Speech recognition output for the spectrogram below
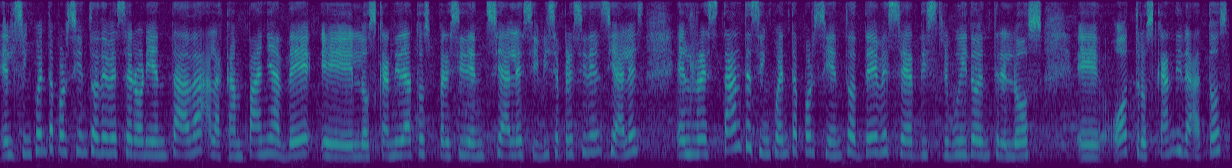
el 50% debe ser orientada a la campaña de eh, los candidatos presidenciales y vicepresidenciales, el restante 50% debe ser distribuido entre los otros candidatos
